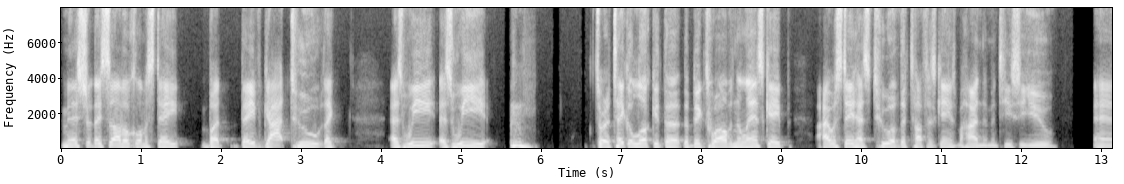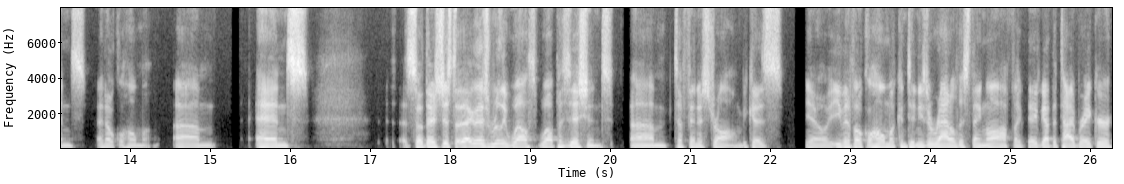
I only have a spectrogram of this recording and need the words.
I mean, they still have Oklahoma State, but they've got two like as we as we sort of take a look at the the Big 12 and the landscape, Iowa State has two of the toughest games behind them in TCU and and Oklahoma. Um, and so there's just there's really well well positioned um, to finish strong because you know even if Oklahoma continues to rattle this thing off, like they've got the tiebreaker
